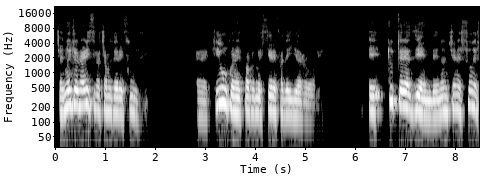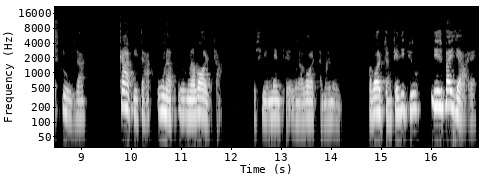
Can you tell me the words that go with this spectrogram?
Cioè noi giornalisti facciamo dei refusi, eh, chiunque nel proprio mestiere fa degli errori e tutte le aziende, non c'è nessuna esclusa, capita una, una volta, possibilmente una volta, ma non, a volte anche di più, di sbagliare.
